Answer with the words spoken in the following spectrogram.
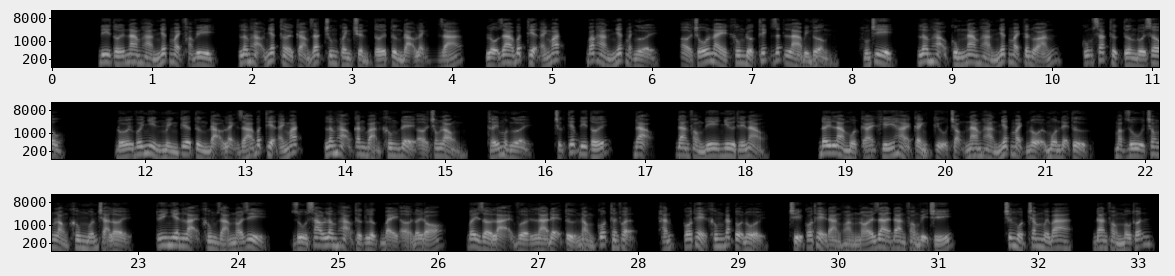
đi tới nam hàn nhất mạch phạm vi, lâm hạo nhất thời cảm giác chung quanh chuyển tới từng đạo lệnh giá, lộ ra bất thiện ánh mắt, bắc hàn nhất mạch người, ở chỗ này không được thích rất là bình thường. Húng chi, lâm hạo cùng nam hàn nhất mạch tân đoán, cũng xác thực tương đối sâu. Đối với nhìn mình kia từng đạo lạnh giá bất thiện ánh mắt, lâm hạo căn bản không để ở trong lòng, thấy một người, trực tiếp đi tới, đạo, đan phòng đi như thế nào? Đây là một cái khí hải cảnh cựu trọng nam hàn nhất mạch nội môn đệ tử, mặc dù trong lòng không muốn trả lời, tuy nhiên lại không dám nói gì, dù sao lâm hạo thực lực bày ở nơi đó bây giờ lại vừa là đệ tử nòng cốt thân phận, hắn có thể không đắc tội nổi, chỉ có thể đàng hoàng nói ra đan phòng vị trí. Chương một trăm mười ba, đan phòng mâu thuẫn.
